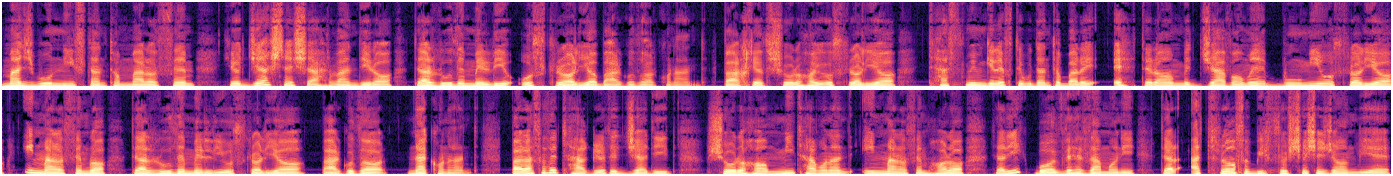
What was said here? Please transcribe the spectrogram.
مجبور نیستند تا مراسم یا جشن شهروندی را در روز ملی استرالیا برگزار کنند. برخی از شوراهای استرالیا تصمیم گرفته بودند تا برای احترام به جوامع بومی استرالیا این مراسم را در روز ملی استرالیا برگزار نکنند. بر اساس تغییرات جدید شوراها می توانند این مراسم ها را در یک بازه زمانی در اطراف 26 ژانویه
